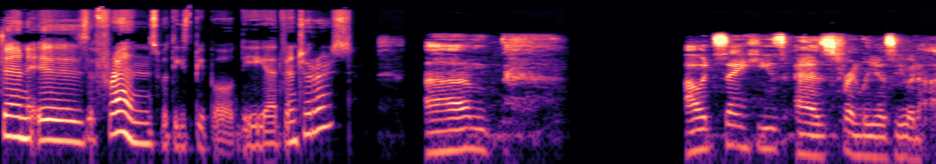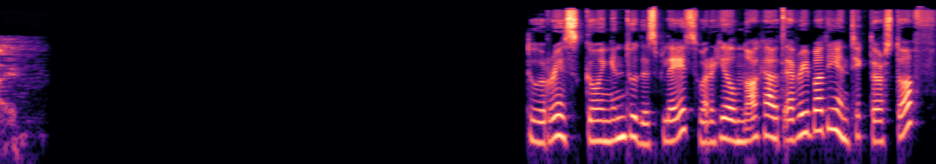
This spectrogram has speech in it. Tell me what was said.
Then is friends with these people, the adventurers. Um, I would say he's as friendly as you and I. To risk going into this place where he'll knock out everybody and take their stuff.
